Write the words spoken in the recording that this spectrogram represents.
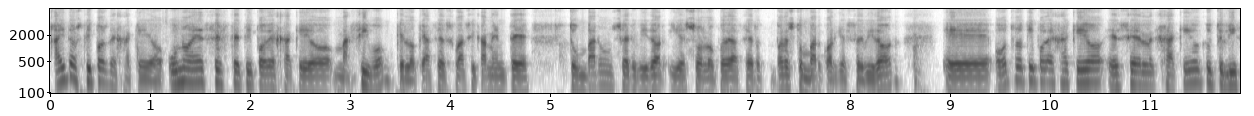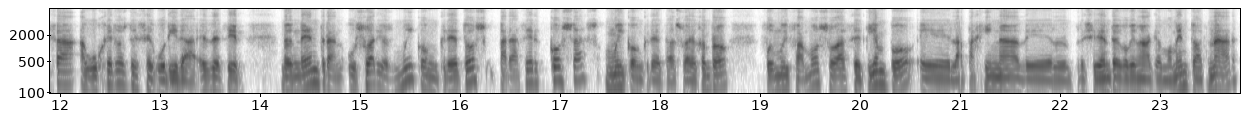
Hay dos tipos de hackeo. Uno es este tipo de hackeo masivo, que lo que hace es básicamente tumbar un servidor y eso lo puede hacer, puedes tumbar cualquier servidor. otro tipo de hackeo es el hackeo que utiliza agujeros de seguridad, es decir, donde entran usuarios muy concretos para hacer cosas muy concretas. Por ejemplo, fue muy famoso hace tiempo eh, la página del presidente del gobierno en aquel momento, Aznar,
